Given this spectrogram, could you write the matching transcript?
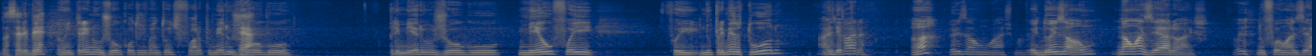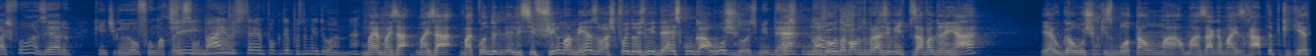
da Série B. Eu entrei num jogo contra o Juventude fora, o primeiro é. jogo. É primeiro jogo meu foi, foi no primeiro turno. A vitória? Depois... Hã? 2x1, um, acho. Foi 2x1. Um. Não, 1x0, acho. Foi? Não foi 1x0. Acho que foi 1x0 que a gente ganhou. Foi uma pressão Em maio, estreia um pouco depois do meio do ano, né? Mas, mas, a, mas, a, mas quando ele se firma mesmo, acho que foi 2010 com o Gaúcho. 2010 né? com o No jogo da Copa do Brasil que a gente precisava ganhar. E aí o Gaúcho quis botar uma, uma zaga mais rápida, porque ia,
